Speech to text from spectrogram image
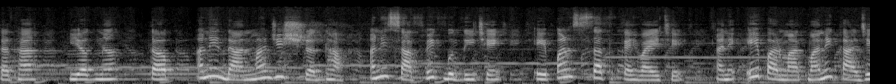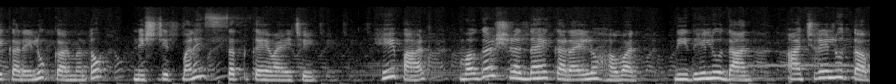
તથા યજ્ઞ, તપ અને દાનમાં જે શ્રદ્ધા અને સાત્વિક બુદ્ધિ છે, એ પણ સત કહેવાય છે અને એ પરમાત્માને કાજે કરેલું કર્મ તો નિશ્ચિતપણે સત કહેવાય છે. હે પાર્થ, વગર શ્રદ્ધાએ કરાયેલો હવન, દીધેલું દાન, આચરેલું તપ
